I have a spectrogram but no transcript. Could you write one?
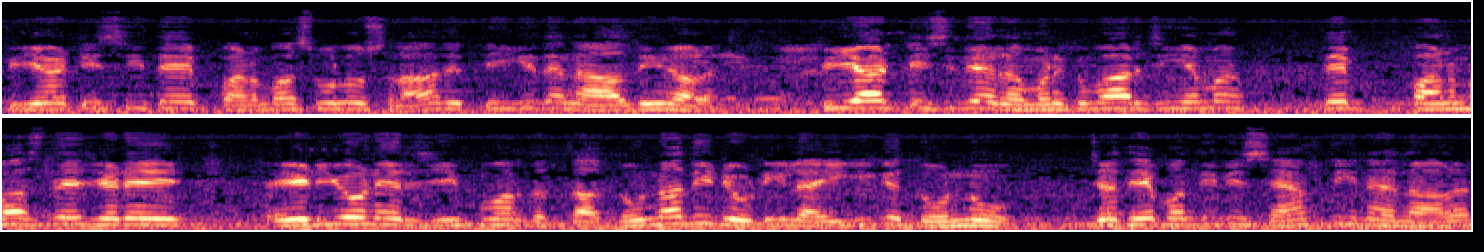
ਪੀਆਰਟੀਸੀ ਤੇ ਪਨਬਸ ਵੱਲੋਂ ਸਲਾਹ ਦਿੱਤੀ ਗਈ ਤੇ ਨਾਲ ਦੀ ਨਾਲ ਪੀਆਰਟੀਸੀ ਦੇ ਰਮਨ ਕੁਮਾਰ ਜੀਐਮ ਤੇ ਪਨਬਸ ਦੇ ਜਿਹੜੇ ਏਡੀਓ ਨੇ ਰਜੀਵ ਕੁਮਾਰ ਦੱਤਾ, ਦੋਨਾਂ ਦੀ ਡਿਊਟੀ ਲਾਈ ਗਈ ਕਿ ਦੋਨੋਂ ਜਥੇਬੰਦੀ ਦੀ ਸਹਿਮਤੀ ਨਾਲ ਨਾਲ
